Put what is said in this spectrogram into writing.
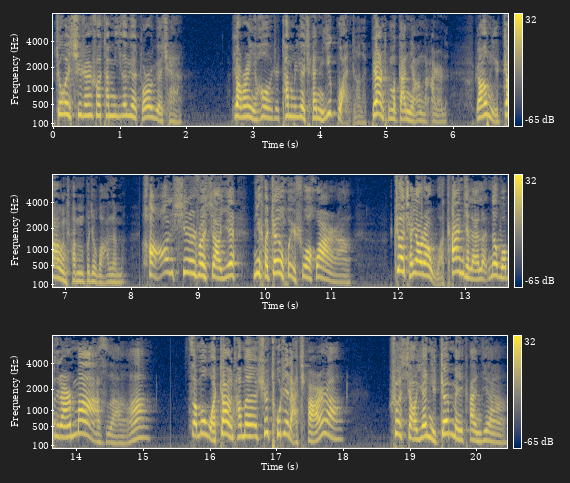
就问袭人说：“他们一个月多少月钱？要不然以后就他们的月钱你管得了，别让他们干娘拿着了，然后你照应他们不就完了吗？”好，新人说：“小爷，你可真会说话啊！这钱要让我看起来了，那我不得让人骂死啊？啊？怎么我仗应他们是图这俩钱啊？”说：“小爷，你真没看见啊？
